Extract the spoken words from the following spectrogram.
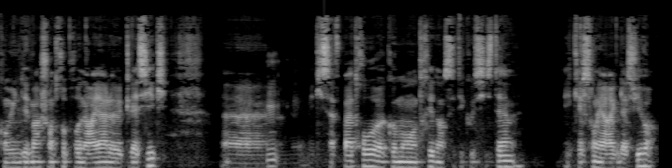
qui ont une démarche entrepreneuriale classique, euh, mm. mais, qui savent pas trop euh, comment entrer dans cet écosystème et quelles sont les règles à suivre,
